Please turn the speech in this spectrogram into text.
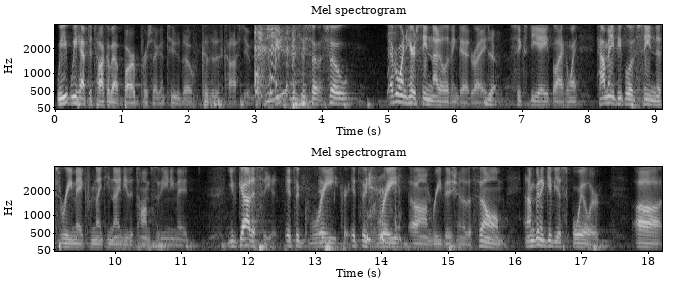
We, we have to talk about Barb for a second too, though, because of this costume. She, this is so so. Everyone here's seen Night of the Living Dead, right? Yeah. 68, black and white. How many people have seen this remake from 1990 that Tom Savini made? You've got to see it. It's a great, crazy. it's, a great um, revision of the film. And I'm going to give you a spoiler. Uh,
